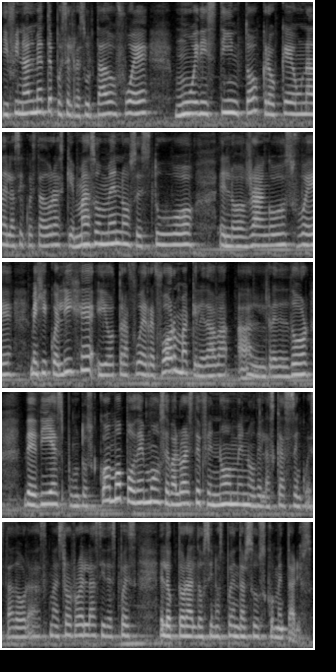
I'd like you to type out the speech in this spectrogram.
y finalmente pues el resultado fue muy distinto. Creo que una de las encuestadoras que más o menos estuvo en los rangos fue México Elige y otra fue Reforma que le daba alrededor de 10 puntos. ¿Cómo podemos evaluar este fenómeno de las casas encuestadoras, maestro Ruelas y después el doctor Aldo? Si nos pueden dar sus comentarios.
